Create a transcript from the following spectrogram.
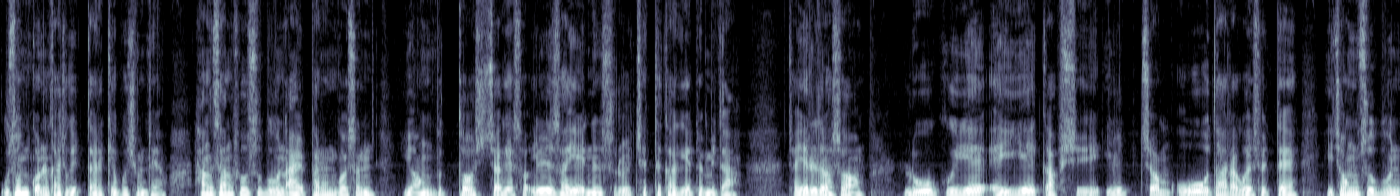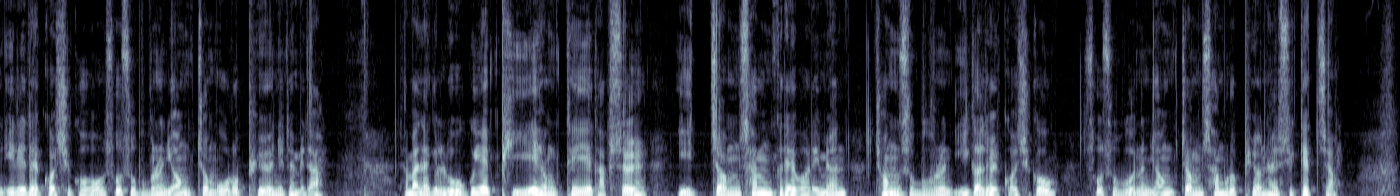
우선권을 가지고 있다 이렇게 보시면 돼요. 항상 소수 부분 알파라는 것은 0부터 시작해서 1 사이에 있는 수를 채택하게 됩니다. 자, 예를 들어서 로그의 a의 값이 1.55다라고 했을 때 이 정수분 1이 될 것이고 소수 부분은 0.5로 표현이 됩니다. 자, 만약에 로그의 b의 형태의 값을 2.3 그래 버리면 정수 부분은 2가 될 것이고 소수 부분은 0.3으로 표현할 수 있겠죠.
